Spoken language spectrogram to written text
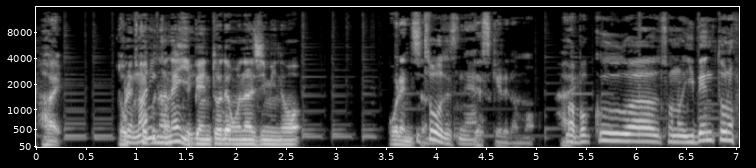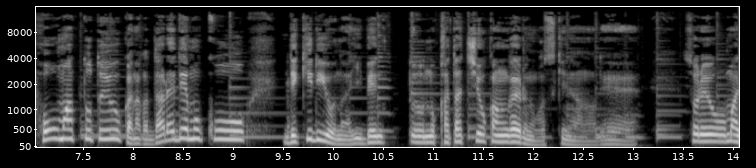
はい。これ独特なね、イベントでおなじみのオレンジさんそうですねですけれども。はい。まあ僕はそのイベントのフォーマットというか、なんか誰でもこうできるようなイベントの形を考えるのが好きなので、それをまあ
